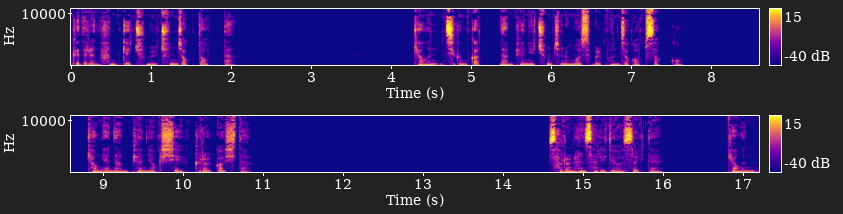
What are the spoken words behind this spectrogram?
그들은 함께 춤을 춘 적도 없다. 경은 지금껏 남편이 춤추는 모습을 본 적 없었고, 경의 남편 역시 그럴 것이다. 31살이 되었을 때 경은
